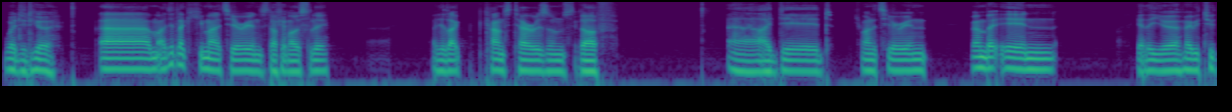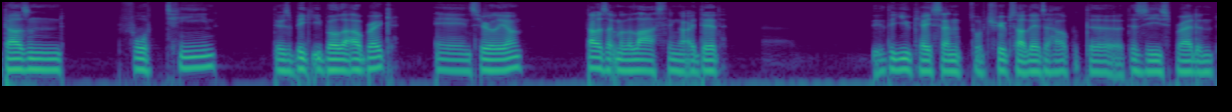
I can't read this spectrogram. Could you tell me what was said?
Where did you go? Um, I did like humanitarian stuff okay. mostly. I did like counterterrorism stuff. Uh, I did humanitarian. Remember in I forget the year, maybe 2014, there was a big Ebola outbreak in Sierra Leone. That was like one of the last thing that I did. The, UK sent sort of troops out there to help with the disease spread, and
